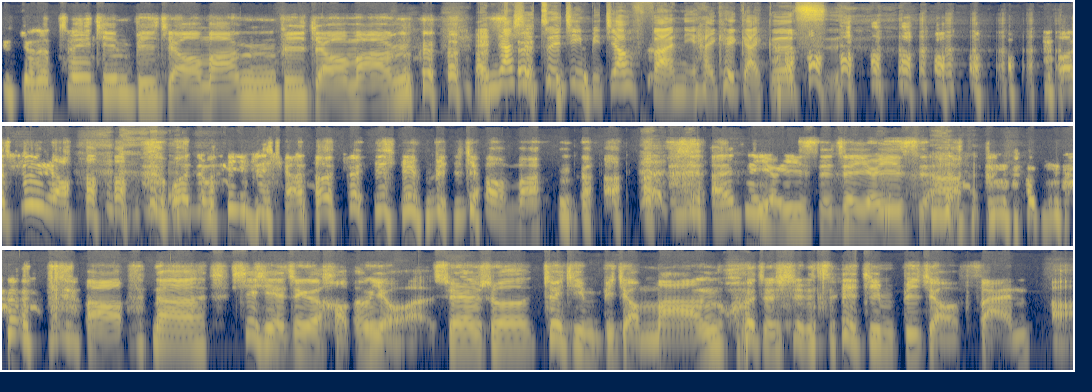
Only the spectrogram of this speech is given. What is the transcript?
觉得最近比较忙，比较忙。人家是最近比较烦，你还可以改歌词。啊，是啊，我怎么一直想到最近比较忙啊？哎，这有意思，这有意思啊。好，那谢谢这个好朋友啊。虽然说最近比较忙，或者是最近比较烦啊，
